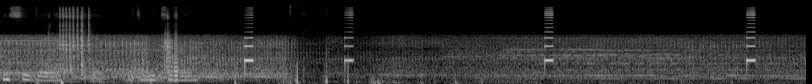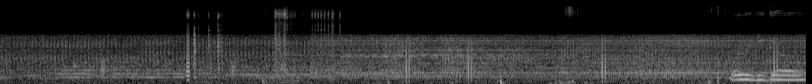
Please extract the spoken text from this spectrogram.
He's still there. Where did he go?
